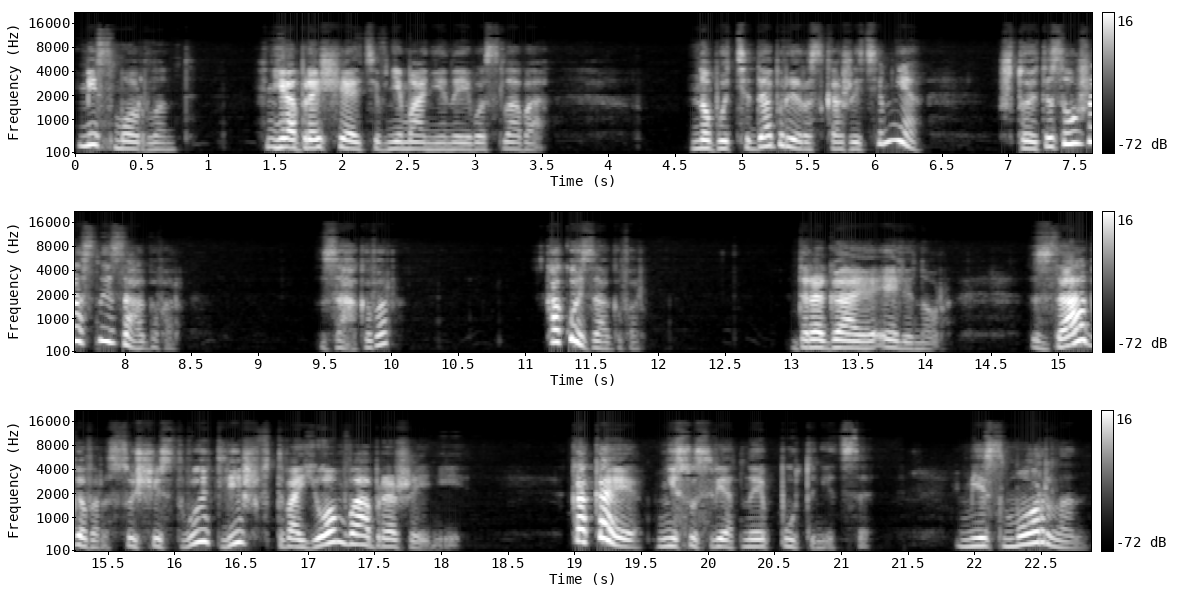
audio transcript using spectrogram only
Мисс Морланд, не обращайте внимания на его слова. Но будьте добры, расскажите мне, что это за ужасный заговор? Заговор? Какой заговор? Дорогая Элинор, заговор существует лишь в твоем воображении. Какая несусветная путаница! Мисс Морланд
